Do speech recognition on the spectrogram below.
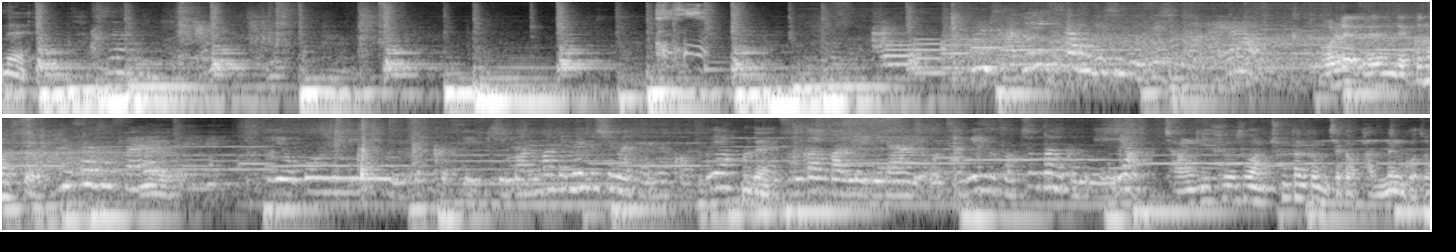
네. 오늘 자동이체 하고 계신 분 있으신가 봐요. 원래 그랬는데 끊었어요. 하셨어요? 네. 요거는 이제 그 기간 확인해 주시면 되는 거고요. 네. 중간 관리비랑 요거 장기수선 충당금이에요. 장기 소소한 충당금 제가 받는 거죠?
